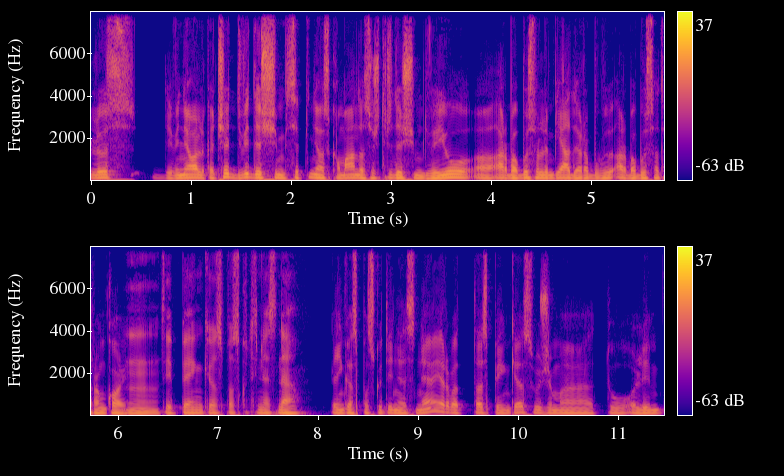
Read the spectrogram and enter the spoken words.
plus 19, čia 27 komandos iš 32 arba bus olimpiadoje, arba, arba bus atrankoje. Mm. Tai penkios paskutinės ne. Penkias paskutinės ne ir tas penkias užima tų, olimp...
